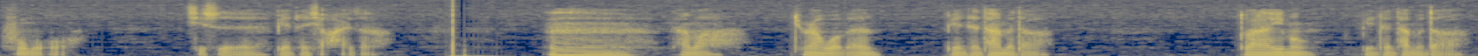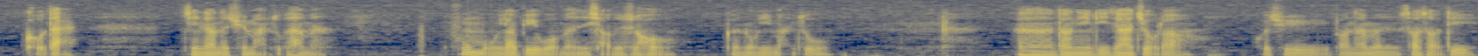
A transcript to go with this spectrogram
父母。其实变成小孩子了，嗯，那么就让我们变成他们的哆啦 A 梦，变成他们的口袋，尽量的去满足他们。父母要比我们小的时候更容易满足。嗯，当你离家久了，回去帮他们扫扫地，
